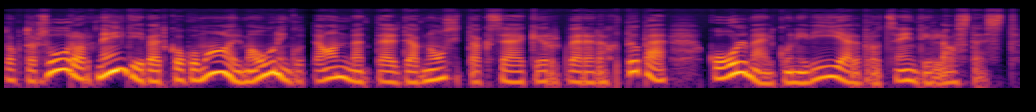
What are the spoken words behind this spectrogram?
doktor Suurorg nendib, et kogu maailma uuringute andmetel diagnoositakse kõrgvererõhktõbe kolmel kuni viiel protsendil lastest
